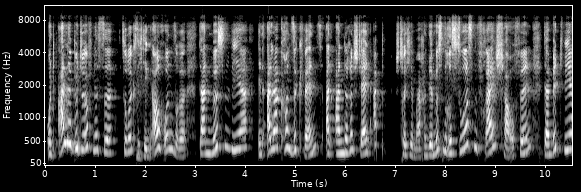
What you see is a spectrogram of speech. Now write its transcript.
und alle Bedürfnisse zu berücksichtigen, auch unsere, dann müssen wir in aller Konsequenz an anderen Stellen Abstriche machen. Wir müssen Ressourcen freischaufeln, damit wir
